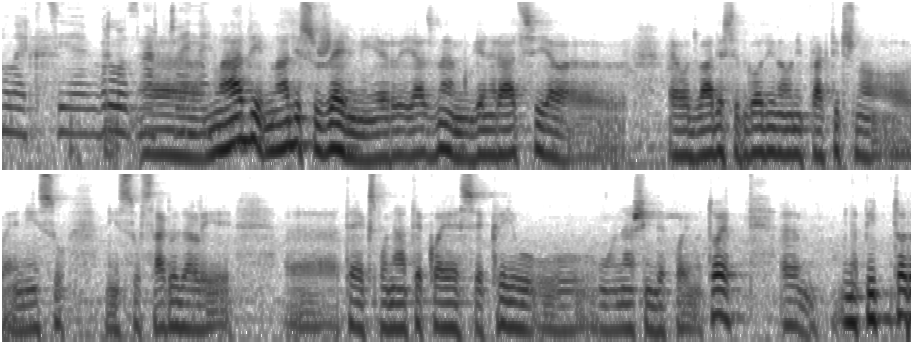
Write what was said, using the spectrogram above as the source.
Kolekcije, vrlo značajne. Mladi, mladi su željni, jer ja znam, generacija, evo, 20 godina, oni praktično ovaj, nisu, nisu sagledali te eksponate koje se kriju u, u našim depojima. To je, to,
